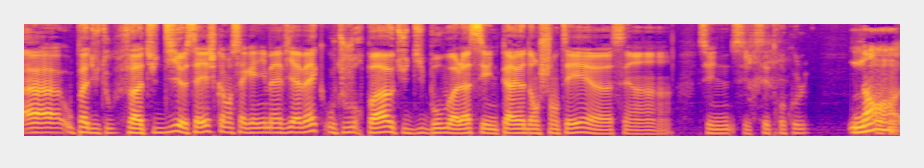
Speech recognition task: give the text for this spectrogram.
euh, ou pas du tout? Enfin, tu te dis, euh, ça y est, je commence à gagner ma vie avec, ou toujours pas Ou tu te dis, bon, voilà, c'est une période enchantée, euh, c'est un, c'est une, c'est trop cool. Non,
